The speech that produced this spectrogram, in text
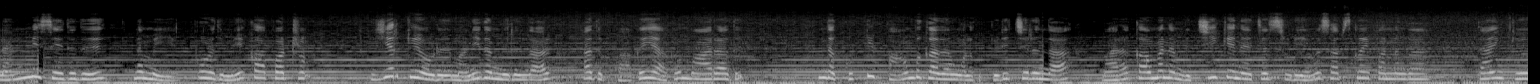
நன்மை செய்தது நம்மை எப்பொழுதுமே காப்பாற்றும். இயற்கையோடு மனிதம் இருந்தால் அது பகையாக மாறாது. இந்த குட்டி பாம்பு கதை உங்களுக்கு பிடிச்சிருந்தா மறக்காம நம்ம ஜிகே நேச்சர் ஸ்டுடியோவை சப்ஸ்கிரைப் பண்ணுங்க. Thank you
